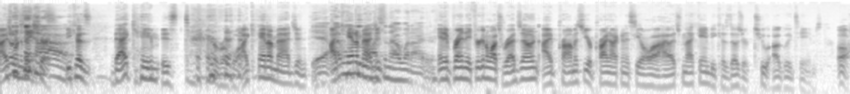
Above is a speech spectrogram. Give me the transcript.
I just No want to make sure because that game is terrible. I can't imagine. Yeah, I, I, won't can't be imagine. watching that one either. And if Brandon, if you're gonna watch Red Zone, I promise you, you're probably not gonna see a whole lot of highlights from that game because those are two ugly teams. Oh,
